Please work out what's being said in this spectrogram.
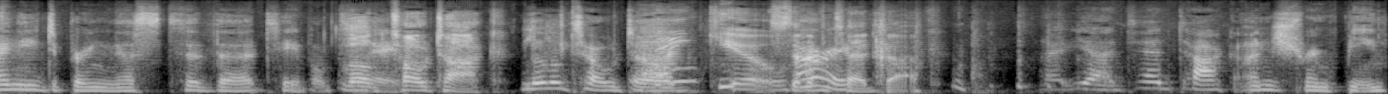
I need to bring this to the table today. Little toe talk. Little toe talk. Thank you. Instead All of right. TED talk. Uh, yeah, TED Talk on shrimping.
